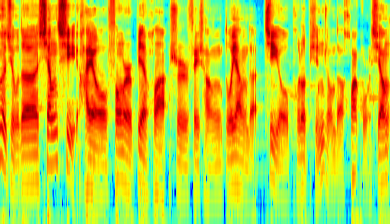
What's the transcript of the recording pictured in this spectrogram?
萄酒的香气还有风味变化是非常多样的，既有葡萄品种的花果香。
